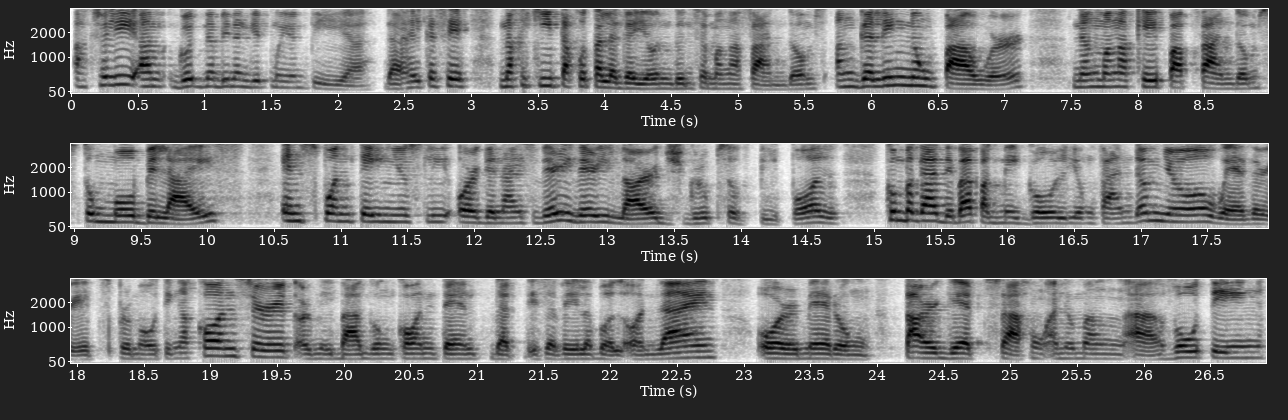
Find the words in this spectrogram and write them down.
Actually, um, good na binanggit mo yun, Pia. Dahil kasi nakikita ko talaga yon dun sa mga fandoms. Ang galing nung power ng mga K-pop fandoms to mobilize and spontaneously organize very, very large groups of people. Kumbaga, di ba, pag may goal yung fandom nyo, whether it's promoting a concert or may bagong content that is available online or merong target sa kung anumang uh, voting,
